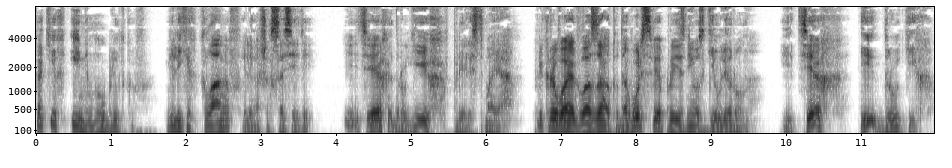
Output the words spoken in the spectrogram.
Каких именно ублюдков? Великих кланов или наших соседей? И тех, и других, прелесть моя. Прикрывая глаза от удовольствия, произнес Геулерон. И тех, и других.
